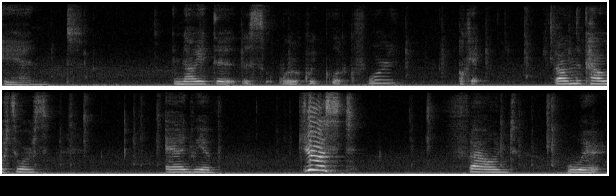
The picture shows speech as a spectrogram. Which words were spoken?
and now you to just real quick look for it. Okay, found the power source, and we have just found where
